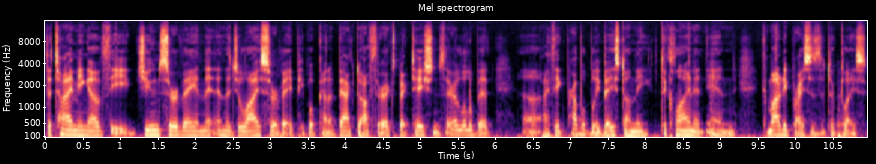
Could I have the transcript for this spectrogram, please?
the timing of the June survey and the, and the July survey. People kind of backed off their expectations there a little bit. Uh, I think probably based on the decline in, in commodity prices that took place.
